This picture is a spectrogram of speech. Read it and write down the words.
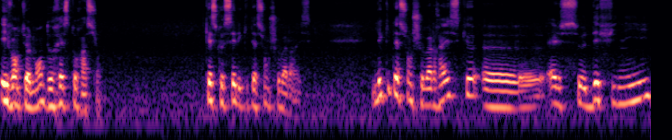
éventuellement de restauration. Qu'est-ce que c'est l'équitation chevaleresque? L'équitation chevaleresque, euh, elle se définit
